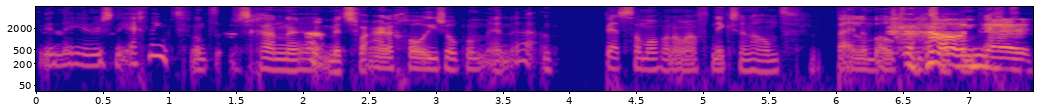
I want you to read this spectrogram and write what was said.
nee, nee, nee, dus niet, echt niet. Want ze gaan eh, met zwaarden gooien op hem. En het petst allemaal van hem af. Niks aan de hand. Pijlen boven. schieten ze op Oh hem. Echt nee.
